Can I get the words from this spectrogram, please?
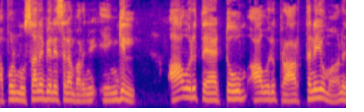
അപ്പോൾ മുസാ നബി അലൈഹി സ്വലാം പറഞ്ഞു എങ്കിൽ ആ ഒരു തേട്ടവും ആ ഒരു പ്രാർത്ഥനയുമാണ്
